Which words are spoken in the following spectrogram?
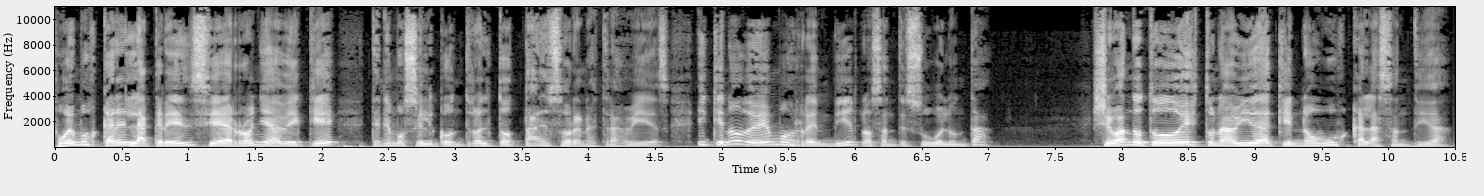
podemos caer en la creencia errónea de que tenemos el control total sobre nuestras vidas y que no debemos rendirnos ante su voluntad. Llevando todo esto a una vida que no busca la santidad,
